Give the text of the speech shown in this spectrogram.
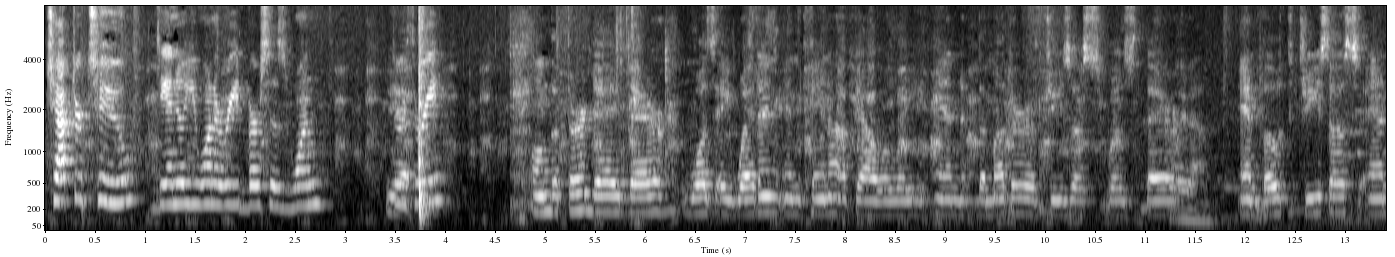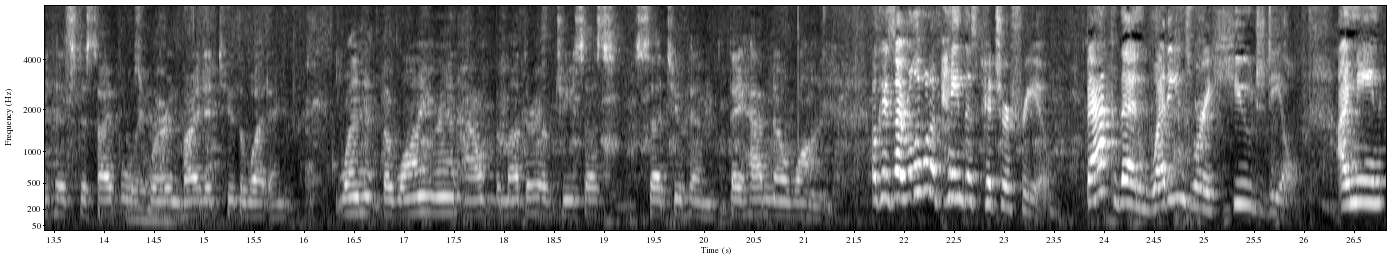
chapter 2, Daniel, you want to read verses 1 Yeah. through 3? On the third day, there was a wedding in Cana of Galilee, and the mother of Jesus was there. And both Jesus and his disciples oh, were invited to the wedding. When the wine ran out, the mother of Jesus said to him, They have no wine. Okay, so I really want to paint this picture for you. Back then, weddings were a huge deal. I mean,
